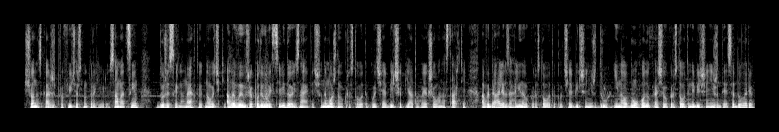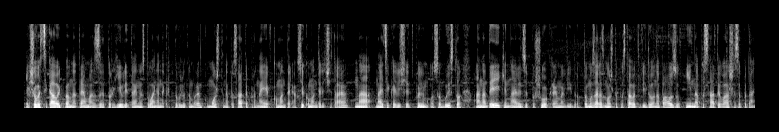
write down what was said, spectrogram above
що не скажеш про фьючерсну торгівлю. Саме цим дуже сильно нехтують новачки. Але ви вже подивились це відео і знаєте, що не можна використовувати плече більше п'ятого, якщо ви на старті, а в ідеалі взагалі не використовувати плече більше, ніж друге. І на одну угоду краще використовувати не більше, ніж 10 доларів. Якщо вас цікавить певна тема з торгівлі та інвестування на криптовалютному ринку, можете написати про неї в коментарях. Всі коментарі читаю. На найцікавіші відповім особисто, а на деякі навіть запишу окреме відео. Тому зараз можете поставити відео на паузу і написати ваше запитання.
